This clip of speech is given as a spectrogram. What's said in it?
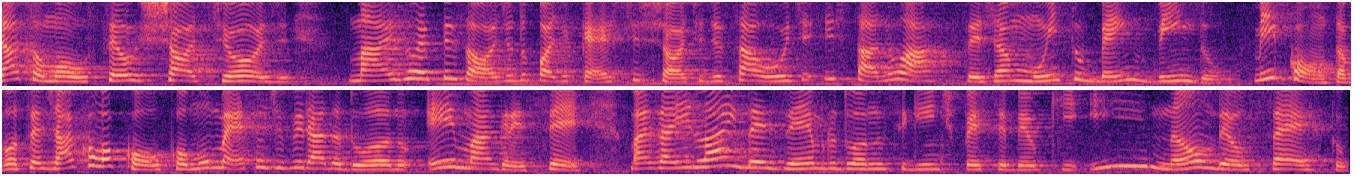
Já tomou o seu shot hoje? Mais um episódio do podcast Shot de Saúde está no ar. Seja muito bem-vindo. Me conta, você já colocou como meta de virada do ano emagrecer, mas aí lá em dezembro do ano seguinte percebeu que ih, não deu certo?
